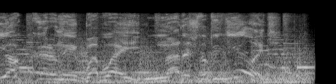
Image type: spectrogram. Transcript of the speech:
Ёкарный бабай, надо что-то делать!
